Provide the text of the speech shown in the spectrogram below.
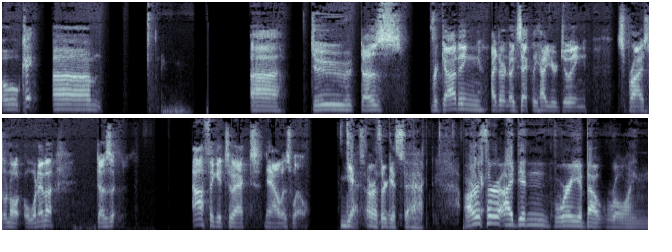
Okay. Um. Uh. Do does regarding I don't know exactly how you're doing, surprised or not or whatever. Does Arthur get to act now as well? Yes, Arthur gets to act. Arthur, I didn't worry about rolling.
